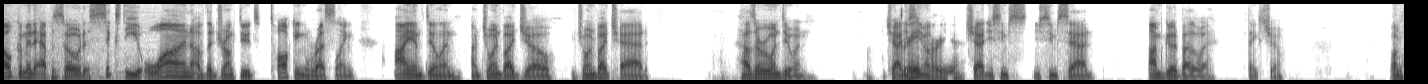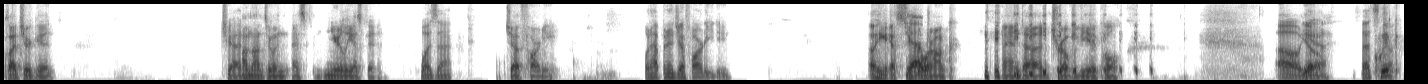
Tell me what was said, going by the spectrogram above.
Welcome into episode 61 of the Drunk Dudes Talking Wrestling. I am Dylan. I'm joined by Joe. I'm joined by Chad. How's everyone doing? Chad, you Great. seem How are you? Chad, you seem you seem sad. I'm good, by the way. Thanks, Joe. Well, I'm glad you're good. Chad, I'm not doing as nearly as good. why's that? Jeff Hardy. What happened to Jeff Hardy, dude? Oh, he got super Yeah, well- drunk and uh, drove a vehicle. Oh Yo, yeah, that's quick, dumb.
